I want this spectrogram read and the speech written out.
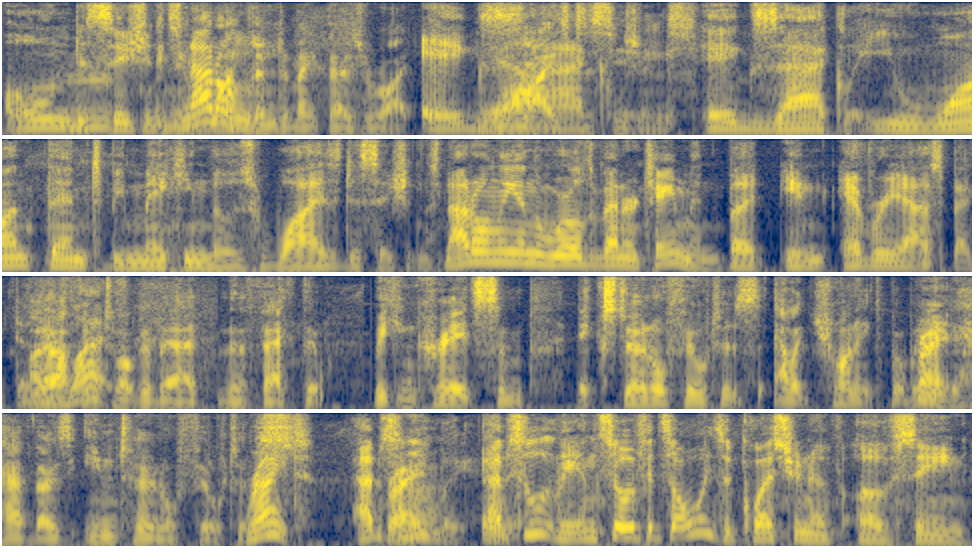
own mm-hmm. decisions. And you Not want only them to make those right, Exactly. wise decisions. Exactly. You want them to be making those wise decisions, not only in the world of entertainment, but in every aspect of life. I often talk about the fact that we can create some external filters, electronic, but we Right. need to have those internal filters. Right. Absolutely. Right. Absolutely. And so if it's always a question of, of saying,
